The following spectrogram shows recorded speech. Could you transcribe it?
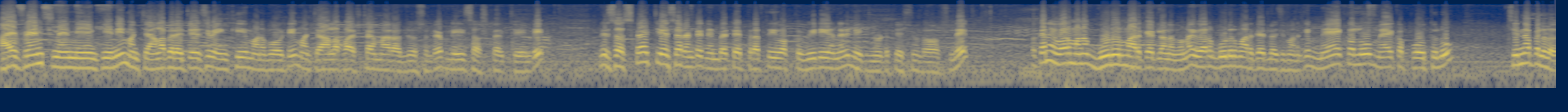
హాయ్ ఫ్రెండ్స్ నేను మీ వెంకీని. మన ఛానల్ పేరు వచ్చేసి వెంకీ మనబోటి. మన ఛానల్ ఫస్ట్ టైం మరి చూస్తుంటే ప్లీజ్ సబ్స్క్రైబ్ చేయండి. మీరు సబ్స్క్రైబ్ చేశారంటే నేను పెట్టే ప్రతి ఒక్క వీడియో అనేది మీకు నోటిఫికేషన్ వస్తుంది. ఓకేనా ఇవాళ మనం గూడూరు మార్కెట్లో అనేది ఉన్నాం. ఇవాళ గూడూరు మార్కెట్లో వచ్చి మనకి మేకలు మేకపోతులు చిన్నపిల్లలు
